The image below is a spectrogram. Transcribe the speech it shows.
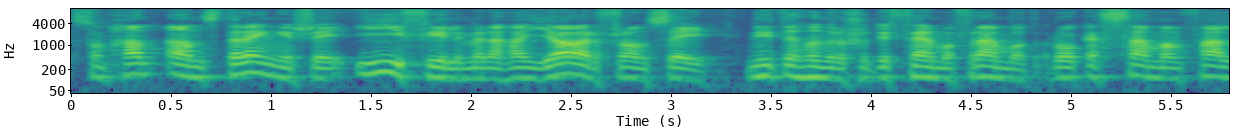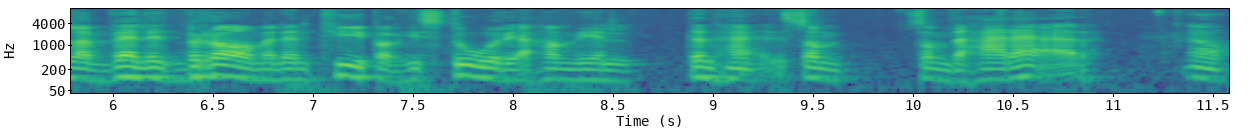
som han anstränger sig i filmerna han gör från sig 1975 och framåt råkar sammanfalla väldigt bra med den typ av historia han vill den här, som, som det här är. Ja.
